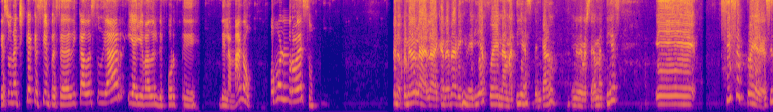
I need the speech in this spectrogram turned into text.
es una chica que siempre se ha dedicado a estudiar y ha llevado el deporte de la mano. ¿Cómo logró eso? Bueno, primero la, carrera de ingeniería fue en la Matías Delgado, en la Universidad Matías. Eh, sí se puede, sí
